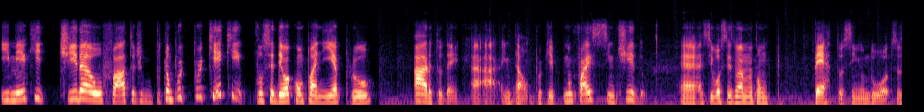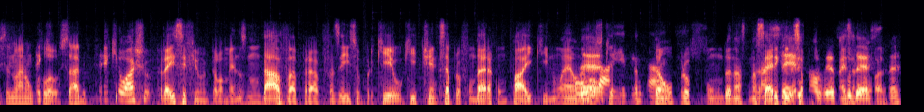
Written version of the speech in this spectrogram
e meio que tira o fato de. Então, por, por que que você deu a companhia pro Aruto? Ah, ah, então, porque não faz sentido é, se vocês não eram tão perto assim um do outro, se vocês não eram que- close, sabe? É que eu acho, pra esse filme pelo menos, não dava pra fazer isso, porque o que tinha que se aprofundar era com o pai, que não é um É, negócio que é verdade. tão profunda na, na, Na série, que isso talvez mais pudesse, agora. né?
